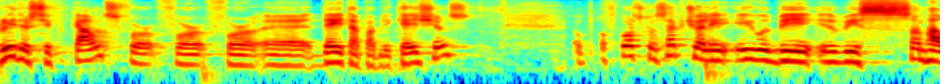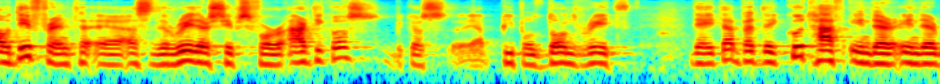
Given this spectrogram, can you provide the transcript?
readership counts for, for, for uh, data publications. Of, course, conceptually, it would be, it would be somehow different uh, as the readerships for articles, because uh, people don't read data, but they could have in their, in their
